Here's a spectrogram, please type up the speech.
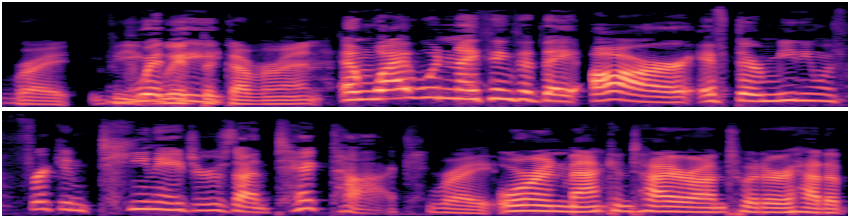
Right. V- With with, the- the, government. and why wouldn't I think that they are if they're meeting with freaking teenagers on TikTok? Right. Orrin McIntyre on Twitter had a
